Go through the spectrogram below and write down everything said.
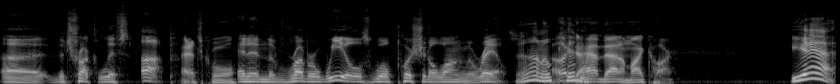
uh the truck lifts up That's cool. and then the rubber wheels will push it along the rails Oh no I like kidding. to have that on my car. yeah,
